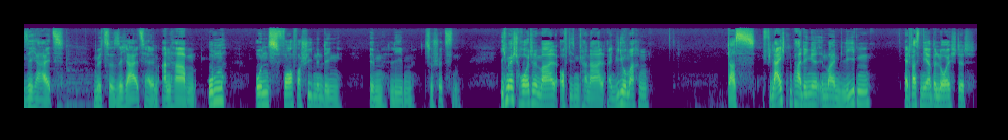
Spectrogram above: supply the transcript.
Sicherheitsmütze, Sicherheitshelm anhaben, um uns vor verschiedenen Dingen im Leben zu schützen. Ich möchte heute mal auf diesem Kanal ein Video machen, das vielleicht ein paar Dinge in meinem Leben etwas näher beleuchtet,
